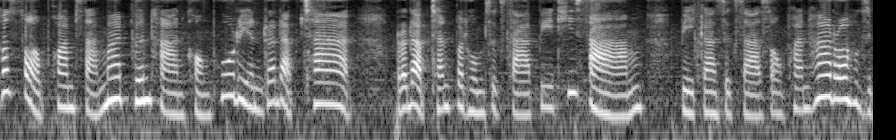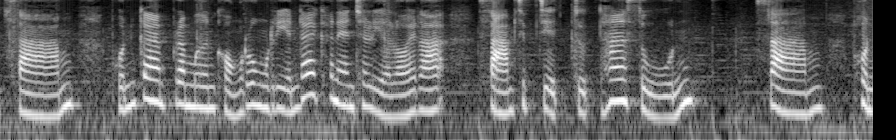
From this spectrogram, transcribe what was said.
ทดสอบความสามารถพื้นฐานของผู้เรียนระดับชาติ ระดับชั้นประถมศึกษาปีที่ 3 ปีการศึกษา 2563 ผลการประเมินของโรงเรียนได้คะแนนเฉลี่ยร้อยละ 37.50 3. ผล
